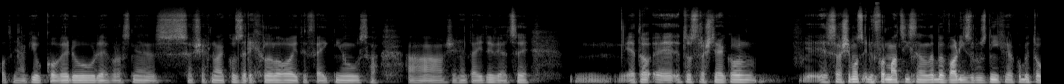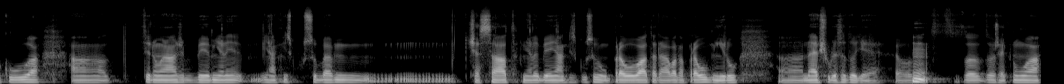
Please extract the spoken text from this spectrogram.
od nějakého covidu, kde vlastně se všechno jako zrychlilo, i ty fake news a, a všechny tady ty věci. Je to, je to strašně jako je strašně moc informací se na tebe valí z různých jakoby, toků a, a ty novináři by měli nějakým způsobem česat, měli by je nějakým způsobem upravovat a dávat na pravou míru. Ne všude se to děje. Jo. Hmm. To, to, řeknu a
